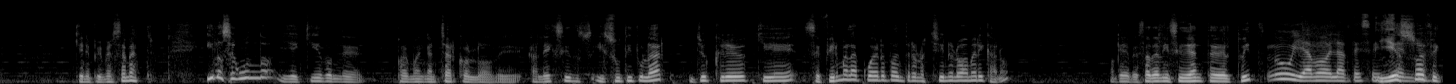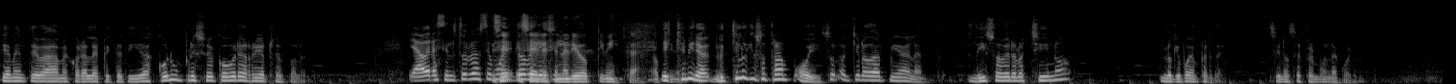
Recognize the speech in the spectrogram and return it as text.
que en el primer semestre. Y lo segundo, y aquí es donde podemos enganchar con lo de Alexis y su titular, yo creo que se firma el acuerdo entre los chinos y los americanos, ok, a pesar del incidente del tweet, Uy, ya vamos a hablar de eso. y eso efectivamente va a mejorar las expectativas con un precio de cobre arriba de 3 dólares. Y ahora, si nosotros hacemos ese, el ese es doble el clic- escenario optimista. Es que optimista. mira, ¿qué es lo que hizo Trump hoy? Solo quiero dar mi adelanto. Le hizo ver a los chinos lo que pueden perder si no se firmó el acuerdo.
